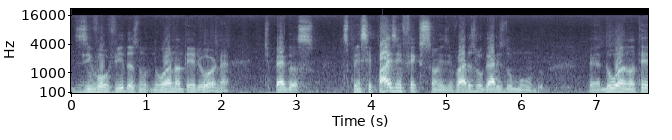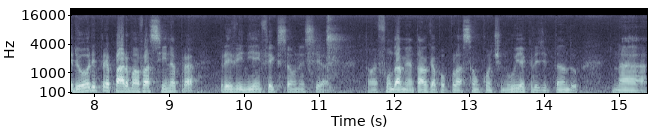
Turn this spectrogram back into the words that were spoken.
desenvolvidas no, no, ano anterior, né? A gente pega as, as principais infecções em vários lugares do mundo é, no ano anterior e prepara uma vacina para prevenir a infecção nesse ano. Então é fundamental que a população continue acreditando na,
